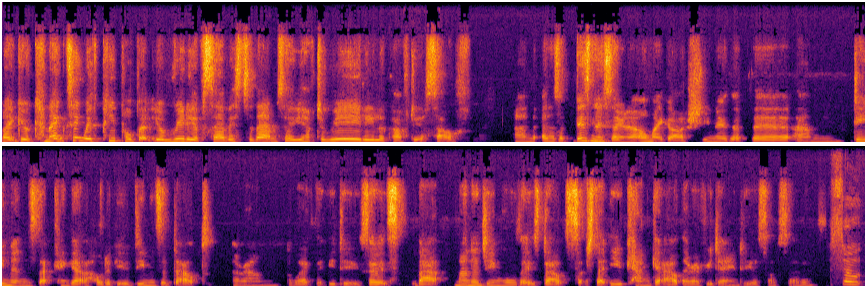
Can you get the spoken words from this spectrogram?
like you're connecting with people but you're really of service to them. So you have to really look after yourself. And, and as a business owner oh my gosh you know that the um, demons that can get a hold of you demons of doubt around the work that you do. So it's that managing all those doubts such that you can get out there every day and do your self-service. So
